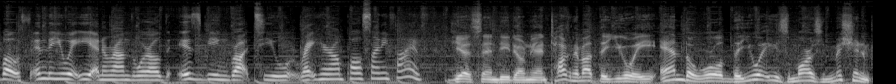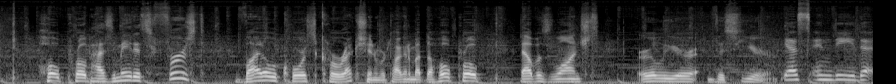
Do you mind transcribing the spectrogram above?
both in the UAE and around the world, is being brought to you right here on Pulse 95. Yes, indeed, Omni. And talking about the UAE and the world, the UAE's Mars mission, Hope Probe, has made its first vital course correction. We're talking about the Hope Probe that was launched earlier this year. Yes, indeed.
